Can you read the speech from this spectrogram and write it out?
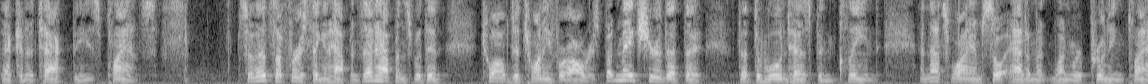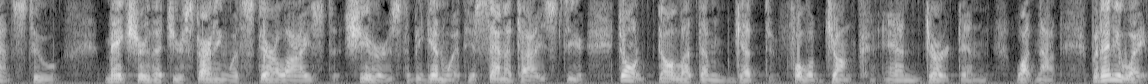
that can attack these plants. So that's the first thing that happens. That happens within 12 to 24 hours. But make sure that the that the wound has been cleaned. And that's why I'm so adamant when we're pruning plants to make sure that you're starting with sterilized shears to begin with. You sanitize. You don't don't let them get full of junk and dirt and whatnot. But anyway,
